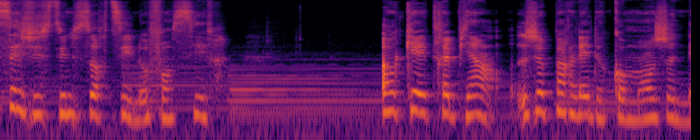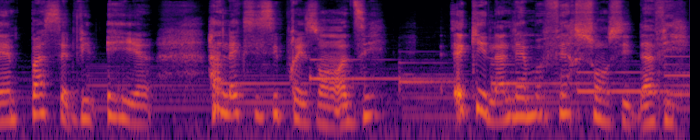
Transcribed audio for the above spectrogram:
c'est juste une sortie inoffensive. Ok, très bien. Je parlais de comment je n'aime pas cette ville et euh, Alex ici présent a dit qu'il allait me faire changer d'avis.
